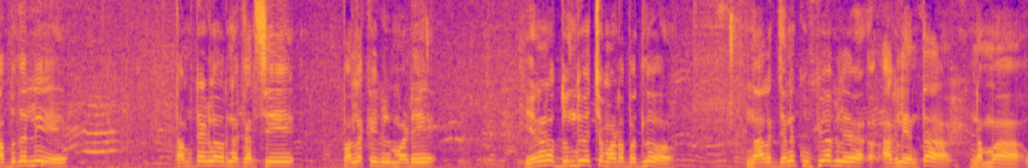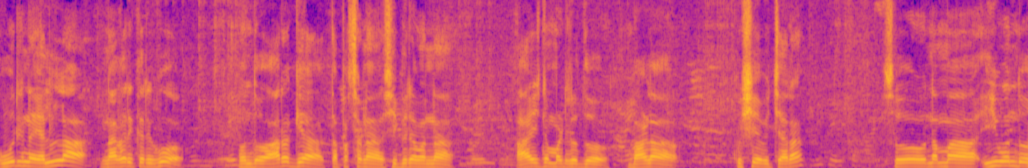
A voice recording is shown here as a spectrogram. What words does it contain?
ಹಬ್ಬದಲ್ಲಿ ತಮಟೆಗಳವ್ರನ್ನ ಕರೆಸಿ ಪಲ್ಲಕ್ಕಿಗಳು ಮಾಡಿ ಏನೇನೋ ದುಂದುವೆಚ್ಚ ಮಾಡೋ ಬದಲು ನಾಲ್ಕು ಜನಕ್ಕೆ ಉಪಯೋಗ ಆಗಲಿ ಅಂತ ನಮ್ಮ ಊರಿನ ಎಲ್ಲ ನಾಗರಿಕರಿಗೂ ಒಂದು ಆರೋಗ್ಯ ತಪಾಸಣಾ ಶಿಬಿರವನ್ನು ಆಯೋಜನೆ ಮಾಡಿರೋದು ಭಾಳ ಖುಷಿಯ ವಿಚಾರ. ಸೊ ನಮ್ಮ ಈ ಒಂದು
